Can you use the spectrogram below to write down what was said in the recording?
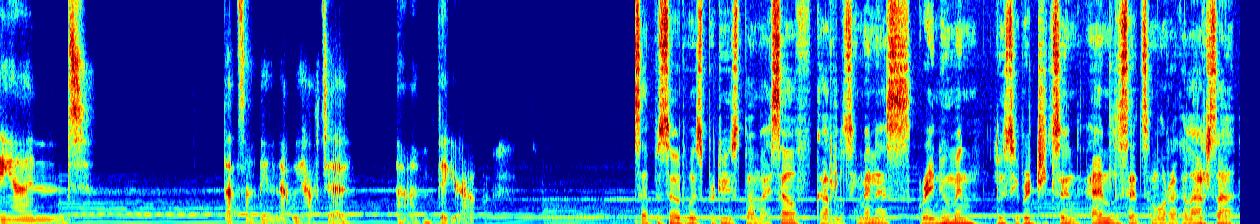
and that's something that we have to um, figure out. This episode was produced by myself, Carlos Jimenez, Gray Newman, Lucy Richardson, and Lisette Zamora Galarza.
